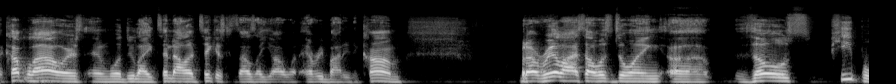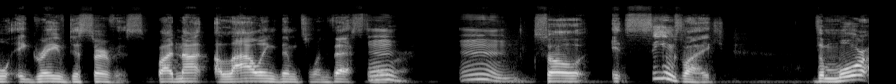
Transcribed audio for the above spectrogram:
a couple hours, and we'll do like ten dollar tickets because I was like, y'all want everybody to come. But I realized I was doing uh, those people a grave disservice by not allowing them to invest Mm. more. mm, So it seems like the more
